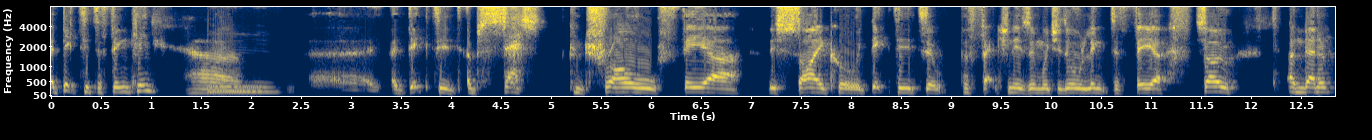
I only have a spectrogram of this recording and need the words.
addicted to thinking, um, mm. uh, addicted, obsessed control, fear, this cycle, addicted to perfectionism, which is all linked to fear. So, and then uh,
